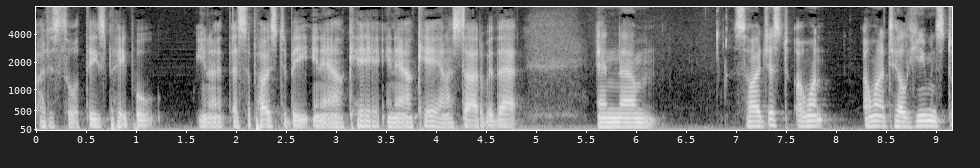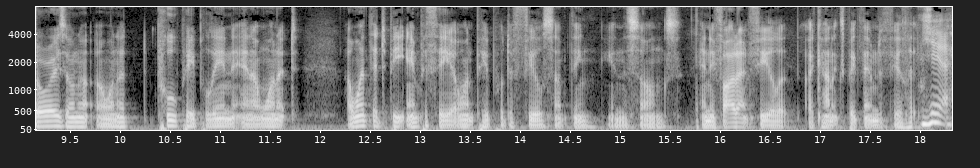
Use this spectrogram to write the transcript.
I just thought these people, you know, they're supposed to be in our care, in our care. And I started with that, and um, so I just I want I want to tell human stories. I want to, I want to pull people in, and I want it. I want there to be empathy. I want people to feel something in the songs. And if I don't feel it, I can't expect them to feel it. Yeah,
